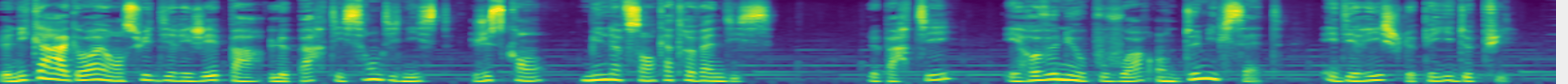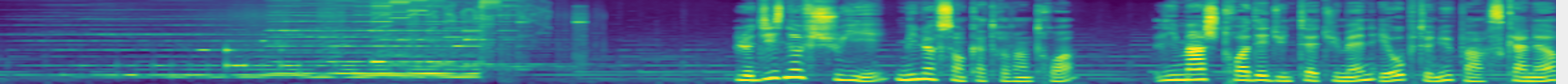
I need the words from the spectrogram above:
Le Nicaragua est ensuite dirigé par le Parti sandiniste jusqu'en 1990. Le parti est revenu au pouvoir en 2007 et dirige le pays depuis. Le 19 juillet 1983, l'image 3D d'une tête humaine est obtenue par scanner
